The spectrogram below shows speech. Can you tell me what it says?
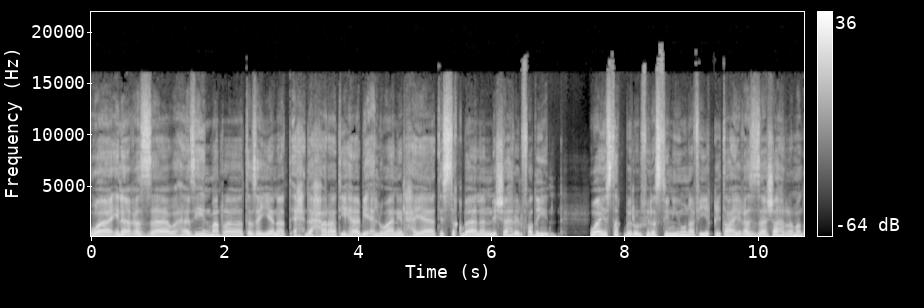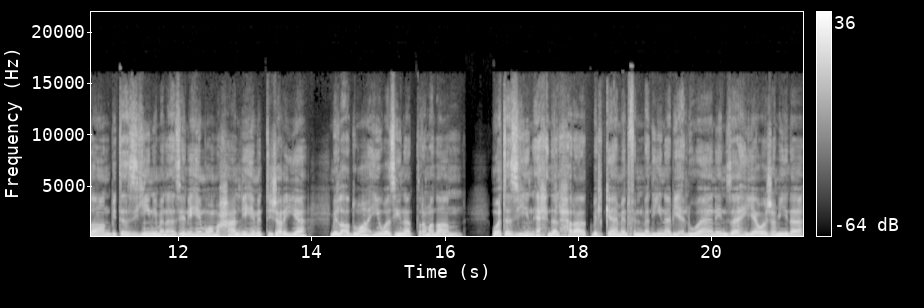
وإلى غزة وهذه المرة تزينت إحدى حاراتها بألوان الحياة استقبالا للشهر الفضيل. ويستقبل الفلسطينيون في قطاع غزة شهر رمضان بتزيين منازلهم ومحالهم التجارية بالأضواء وزينة رمضان وتزيين إحدى الحارات بالكامل في المدينة بألوان زاهية وجميلة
